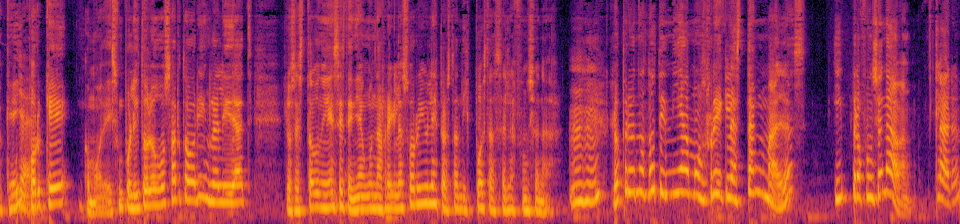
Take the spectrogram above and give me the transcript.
¿Ok? Ya. Porque, como dice un politólogo Sartori, en realidad los estadounidenses tenían unas reglas horribles, pero están dispuestos a hacerlas funcionar. ujú, Los peruanos no teníamos reglas tan malas, y, pero funcionaban. claro.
